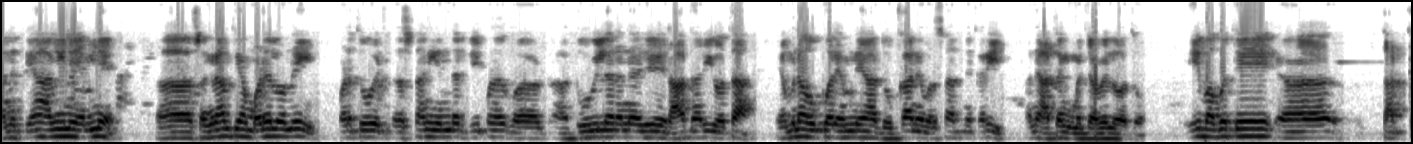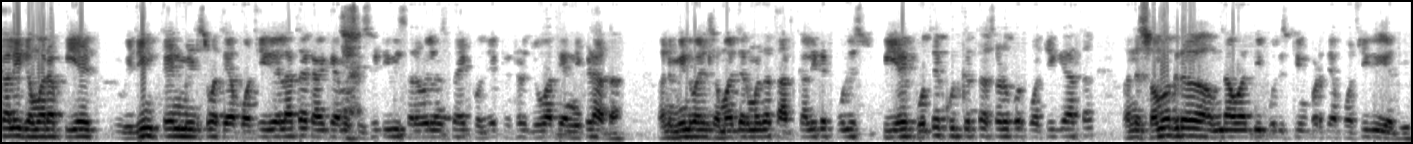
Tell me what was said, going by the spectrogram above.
અને ત્યાં આવીને એમને સંગ્રામ ત્યાં મળેલો નહીં પરંતુ એ રસ્તાની અંદર જે પણ ટુ વ્હીલર અને જે રાહદારીઓ હતા, એમના ઉપર એમને આ ધોકા અને વરસાદને કરી અને આતંક મચાવેલો હતો. એ બાબતે તાત્કાલિક અમારા પીએ વિધિન ટેન મિનિટ્સમાં ત્યાં પહોંચી ગયેલા હતા, કારણ કે અમે સીસીટીવી સર્વેલન્સના એક પ્રોજેક્ટ હેઠળ જોવા ત્યાં નીકળ્યા હતા. અને મીનવાઇલ સમાચાર મળતા તાત્કાલિક જ પોલીસ પીઆઈ પોતે ખુદ કરતા સ્થળ પર પહોંચી ગયા હતા અને સમગ્ર અમદાવાદની પોલીસ ટીમ પણ ત્યાં પહોંચી ગઈ હતી.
